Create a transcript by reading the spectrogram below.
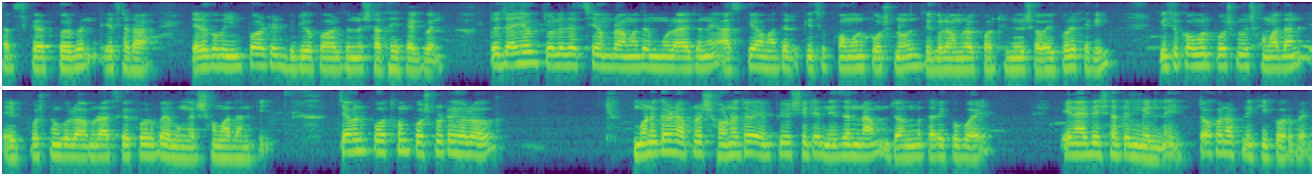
সাবস্ক্রাইব করবেন। এছাড়া এরকম ইম্পর্টেন্ট ভিডিও পাওয়ার জন্য সাথেই থাকবেন। তো যাই হোক, চলে যাচ্ছি আমরা আমাদের মূল আয়োজনে। আজকে আমাদের কিছু কমন প্রশ্ন, যেগুলো আমরা কন্টিনিউ সবাই করে থাকি। কিছু কমন প্রশ্ন সমাধান, এই প্রশ্নগুলো আমরা আজকে করব এবং এর সমাধান কি? যেমন প্রথম প্রশ্নটি হলো, মনে করেন আপনার স্বর্ণদেহ এমপিও শিটে নিজের নাম, জন্ম তারিখ উভয় এনআইডির সাথে মিল নেই। তখন আপনি কি করবেন?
